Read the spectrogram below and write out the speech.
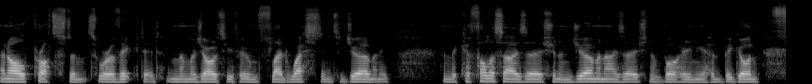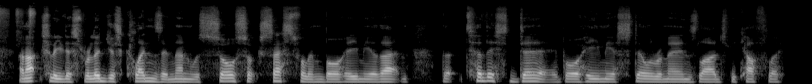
and all Protestants were evicted, and the majority of whom fled west into Germany. And the Catholicisation and Germanisation of Bohemia had begun. And actually, this religious cleansing then was so successful in Bohemia then that to this day, Bohemia still remains largely Catholic.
